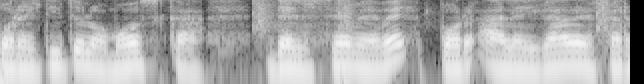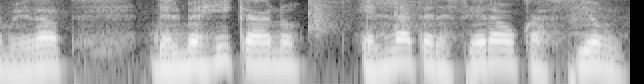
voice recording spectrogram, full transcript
por el título Mosca del CMB por alegada enfermedad del mexicano, es la tercera ocasión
